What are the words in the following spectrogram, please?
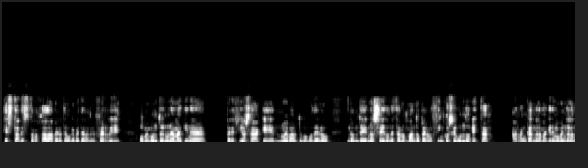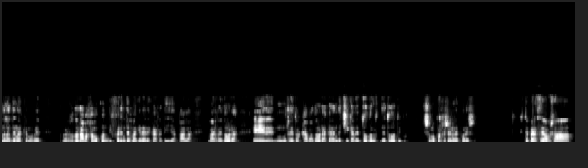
que está destrozada pero tengo que meterla en el ferry, o me monto en una máquina preciosa que es nueva, último modelo, donde no sé dónde están los mandos, pero a los cinco segundos estás arrancando la máquina y moviéndola donde la tengas que mover. Porque nosotros uh -huh. trabajamos con diferentes maquinarias, carretillas, palas, barredoras, eh, retroexcavadoras, grandes, chicas, de todo, de todo tipo. Somos profesionales por eso. Te parece, vamos a,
